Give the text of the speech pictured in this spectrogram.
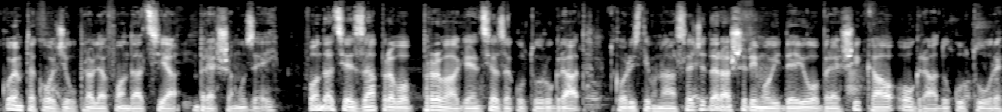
kojom takođe upravlja fondacija Breša muzeji. Fondacija je zapravo prva agencija za kulturu grada. Koristimo nasleđe da raširimo ideju o Breši kao o gradu kulture.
